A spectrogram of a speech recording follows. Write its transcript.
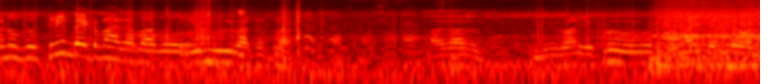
నువ్వు క్రీమ్ పెట్టమాక బాబు ఏం నువ్వు కట్టట్లా ఎప్పుడు మా అమ్మాయికి వెళ్తే వాళ్ళు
